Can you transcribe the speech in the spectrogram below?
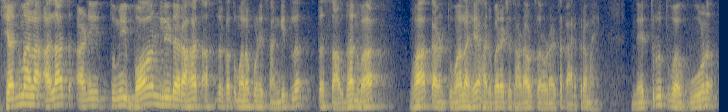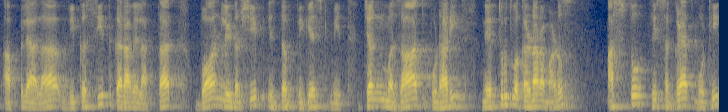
जन्माला आलात आणि तुम्ही बॉर्न लीडर आहात असं जर का तुम्हाला कोणी सांगितलं तर सावधान व्हा. व्हा कारण तुम्हाला हे हरभऱ्याच्या झाडावर चढवण्याचा कार्यक्रम आहे. नेतृत्व गुण आपल्याला विकसित करावे लागतात. Born leadership is the biggest myth जन्मजात पुढारी नेतृत्व करणारा माणूस असतो ही सगळ्यात मोठी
